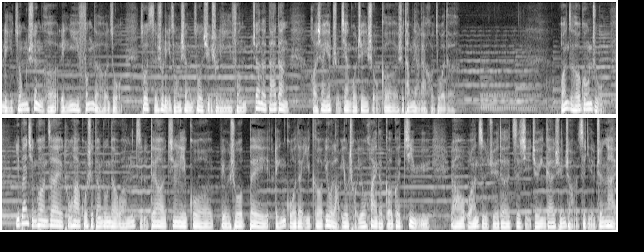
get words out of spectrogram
李宗盛和林一峰的合作，作词是李宗盛，作曲是林一峰。这样的搭档，好像也只见过这一首歌是他们俩来合作的。王子和公主。一般情况，在童话故事当中的王子都要经历过，比如说被邻国的一个又老又丑又坏的格格觊觎，然后王子觉得自己就应该寻找自己的真爱。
